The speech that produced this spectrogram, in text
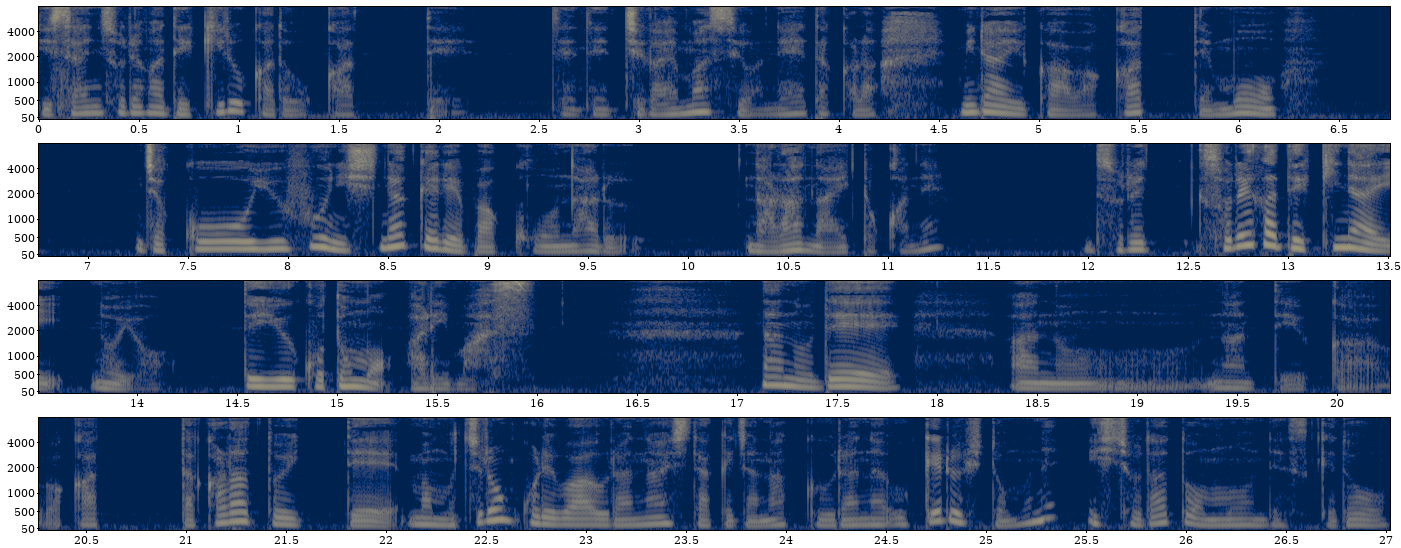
実際にそれができるかどうかって全然違いますよね。だから未来が分かってもじゃあこういうふうにしなければこうなるならないとかね。それそれができないのよ。っていうこともありますなのであの何て言うか分かったからといって、まあ、もちろんこれは占い師だけじゃなく占い受ける人もね一緒だと思うんですけど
